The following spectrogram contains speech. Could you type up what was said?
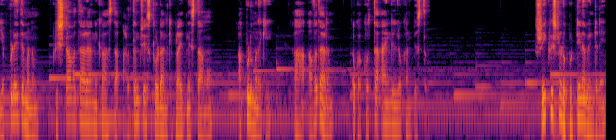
ఎప్పుడైతే మనం కృష్ణావతారాన్ని కాస్త అర్థం చేసుకోవడానికి ప్రయత్నిస్తామో అప్పుడు మనకి ఆ అవతారం ఒక కొత్త యాంగిల్లో కనిపిస్తుంది. శ్రీకృష్ణుడు పుట్టిన వెంటనే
